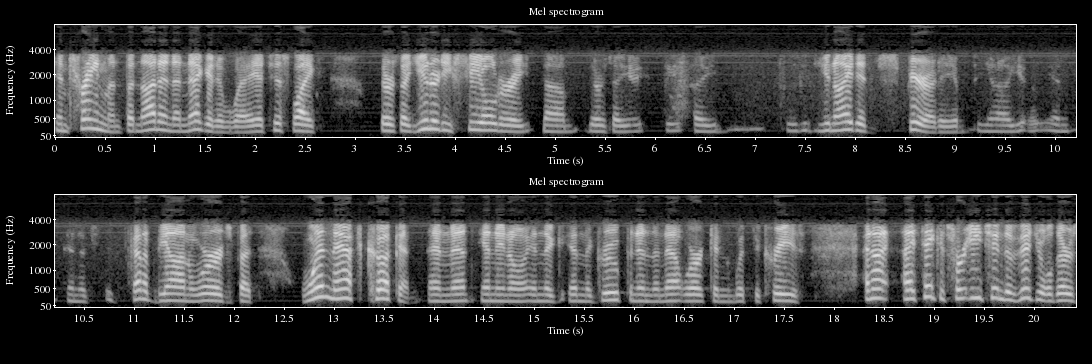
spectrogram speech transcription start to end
entrainment, but not in a negative way. It's just like there's a unity field or a um, there's a, a united spirit, you know, and, and it's, it's kind of beyond words, but when that's cooking and then and you know in the in the group and in the network and with decrees and i i think it's for each individual there's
